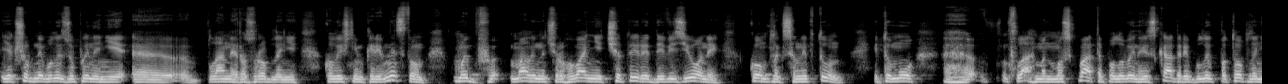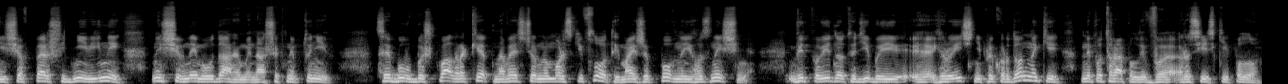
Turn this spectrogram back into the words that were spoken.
Якщо б не були зупинені е, плани, розроблені колишнім керівництвом, ми б мали на чергуванні чотири дивізіони комплекса Нептун. І тому е, флагман Москва та половина ескадри були потоплені ще в перші дні війни нищівними ударами наших Нептунів. Це був би шквал ракет на весь Чорноморський флот і майже повне його знищення. Відповідно, тоді би е, героїчні прикордонники не потрапили в російський полон.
